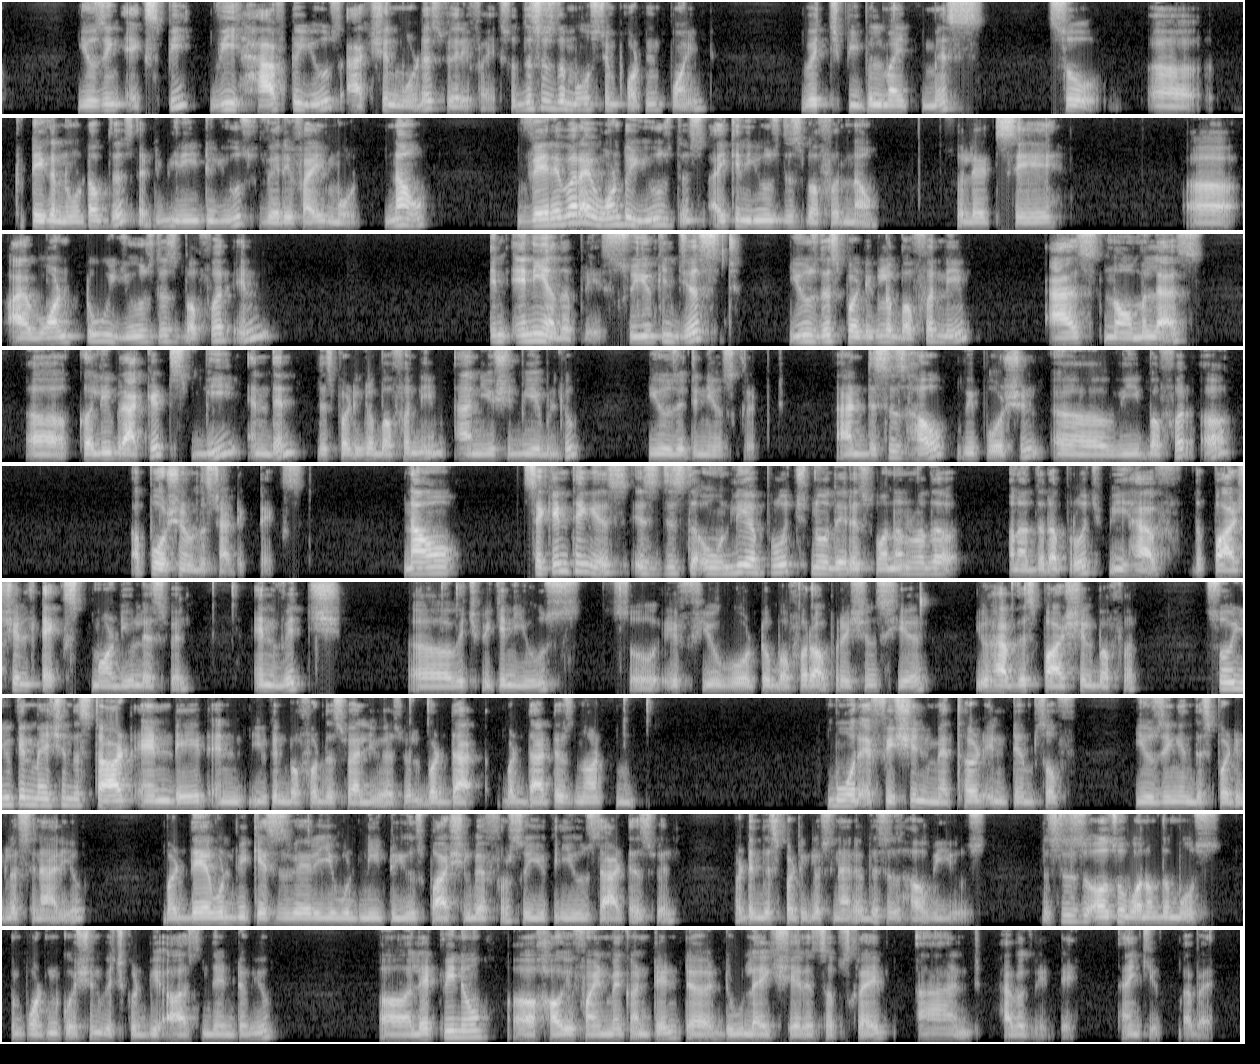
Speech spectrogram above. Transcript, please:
using xb we have to use action mode as verify. So this is the most important point which people might miss. So uh, to take a note of this that we need to use verify mode. Now wherever I want to use this I can use this buffer now. So let's say uh, I want to use this buffer in in any other place. So you can just use this particular buffer name as normal as uh, curly brackets b and then this particular buffer name and you should be able to use it in your script. And this is how we portion uh, we buffer a, a portion of the static text. Now second thing is is this the only approach? No there is one another another approach. We have the partial text module as well in which uh, which we can use. So if you go to buffer operations here you have this partial buffer. So you can mention the start end date and you can buffer this value as well but that but that is not more efficient method in terms of using in this particular scenario. But there would be cases where you would need to use partial buffer so you can use that as well. But in this particular scenario this is how we use. This is also one of the most important question which could be asked in the interview let me know uh, how you find my content. Uh, do like share and subscribe and have a great day. Thank you. Bye bye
